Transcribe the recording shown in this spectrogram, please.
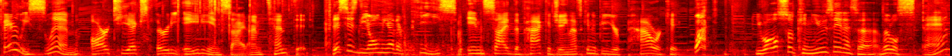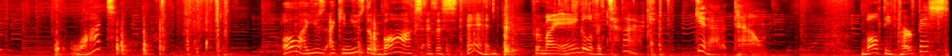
fairly slim RTX 3080 inside. I'm tempted. This is the only other piece inside the packaging. That's gonna be your power kit. What? You also can use it as a little stand? What? Oh, I use I can use the box as a stand for my angle of attack. Get out of town. Multi-purpose?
